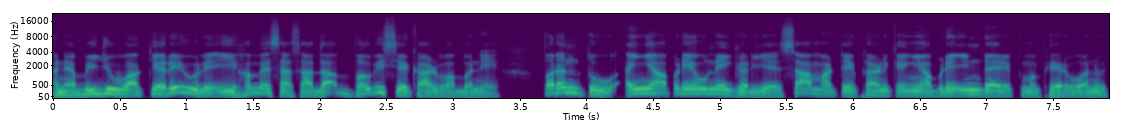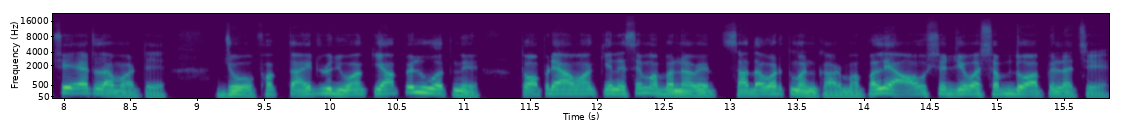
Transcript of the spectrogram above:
અને આ બીજું વાક્ય રહ્યું ને એ હંમેશા સાદા ભવિષ્યકાળમાં બને. પરંતુ અહીંયા આપણે એવું નહીં કરીએ. શા માટે? કારણ કે અહીંયા આપણે ઇનડાયરેક્ટમાં ફેરવાનું છે એટલા માટે. જો ફક્ત આટલું જ વાક્ય આપેલું હોત ને, તો આપણે આ વાક્યને શેમાં બનાવે? સાદા વર્તમાન કાળમાં. ભલે આવશે જેવા શબ્દો આપેલા છે.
